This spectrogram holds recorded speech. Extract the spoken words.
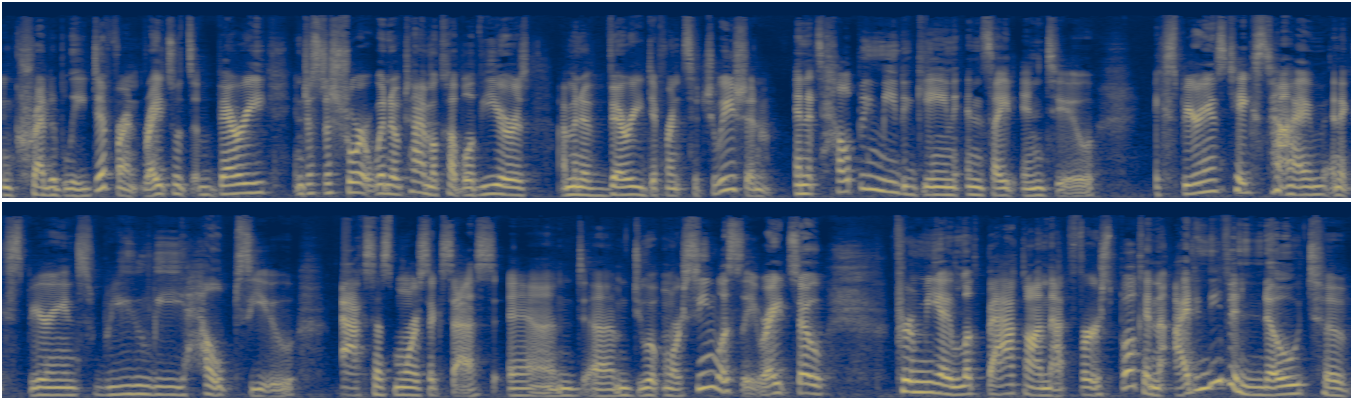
incredibly different, right? So it's a very, in just a short window of time, a couple of years, I'm in a very different situation. And it's helping me to gain insight into experience takes time, and experience really helps you access more success and um, do it more seamlessly, right? So for me, I look back on that first book and I didn't even know to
